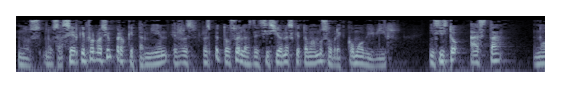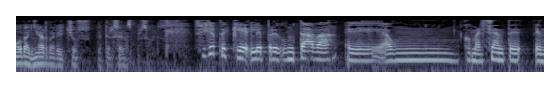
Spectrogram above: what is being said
nos, nos acerca información, pero que también es res- respetuoso de las decisiones que tomamos sobre cómo vivir. Insisto, hasta no dañar derechos de terceras personas. Fíjate que le preguntaba eh, a un comerciante en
